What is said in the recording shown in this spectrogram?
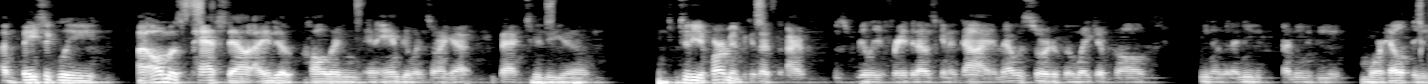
I basically I almost passed out. I ended up calling an ambulance when I got back to the uh, to the apartment because I, I was really afraid that I was going to die, and that was sort of a wake up call. You know that I needed I need to be more healthy,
